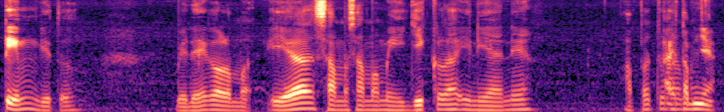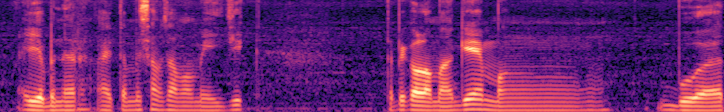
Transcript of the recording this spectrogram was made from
tim gitu bedanya kalau ma- ya sama-sama magic lah iniannya. Apa tuh Itemnya? Iya benar itemnya sama-sama magic. Tapi kalau mage emang buat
